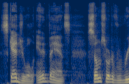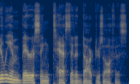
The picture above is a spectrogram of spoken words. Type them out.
schedule in advance some sort of really embarrassing test at a doctor's office.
